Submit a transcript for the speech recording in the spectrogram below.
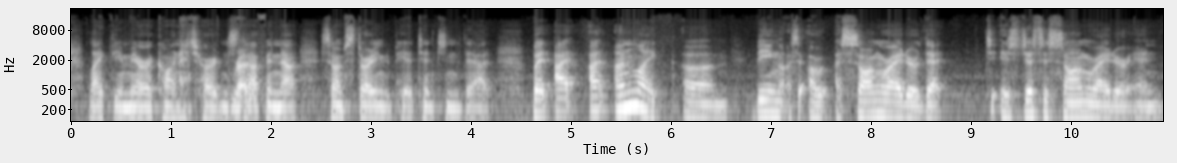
like the Americana chart and stuff, right. and now so I'm starting to pay attention to that. But I, I unlike um, being a, a, a, songwriter that is just a songwriter and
